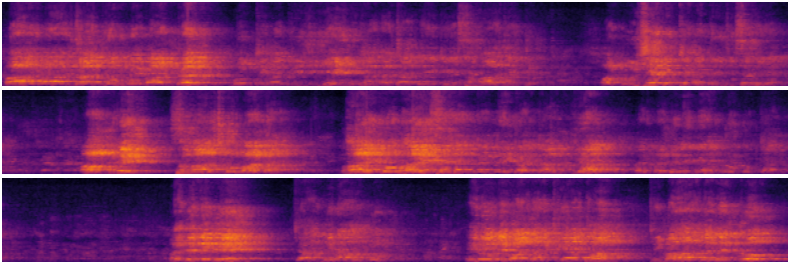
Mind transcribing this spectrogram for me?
بار بار جاتیوں میں بات کر مکھیہ منتری جی یہی دکھانا چاہتے ہیں کہ سماج ایک ہے۔ اور پوچھے مکھیہ منتری جی سے بھیا، آپ نے سماج کو بانٹا، بھائی کو بھائی سے الگ کرنے کا کام کیا، پر بدلے میں ہم لوگ کو کیا ملا؟ بدلے میں کیا ملا ہم لوگ کو؟ انہوں نے وعدہ کیا تھا کہ مہا دلت کو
